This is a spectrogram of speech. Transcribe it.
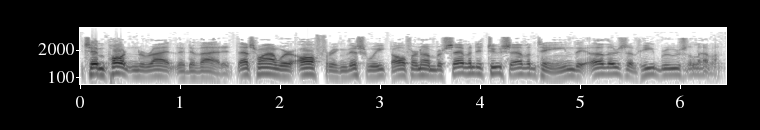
It's important to rightly divide it. That's why we're offering this week, offer number 7217, the others of Hebrews 11.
